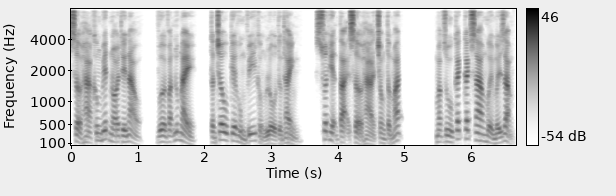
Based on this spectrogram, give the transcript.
Sở hà không biết nói thế nào, vừa vặn lúc này, tần châu kia hùng vĩ khổng lồ tường thành xuất hiện tại sở hà trong tầm mắt. Mặc dù cách cách xa mười mấy dặm,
